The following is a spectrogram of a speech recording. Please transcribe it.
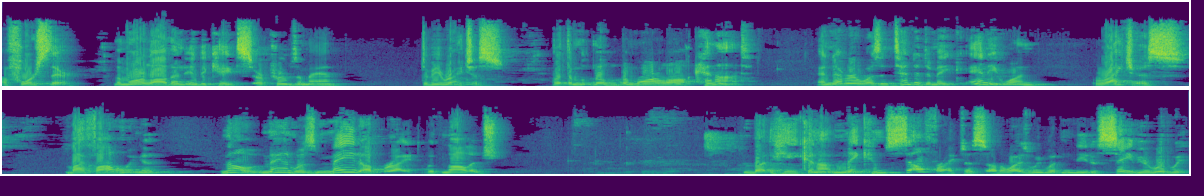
a force there. The moral law then indicates or proves a man to be righteous. But the, the, the moral law cannot and never was intended to make anyone righteous by following it. No, man was made upright with knowledge, but he cannot make himself righteous, otherwise, we wouldn't need a Savior, would we?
